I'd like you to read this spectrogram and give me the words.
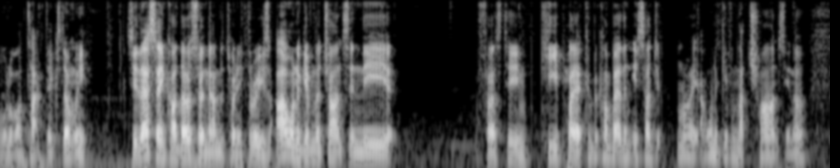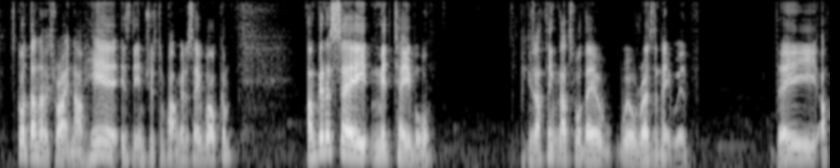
all of our tactics, don't we? See, they're saying Cardoso in the under-23s. I want to give them the chance in the first team. Key player. Could become better than Issa. Right, I want to give him that chance, you know. Squad dynamics. Right, now here is the interesting part. I'm going to say welcome. I'm going to say mid-table. Because I think that's what they will resonate with. They are,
